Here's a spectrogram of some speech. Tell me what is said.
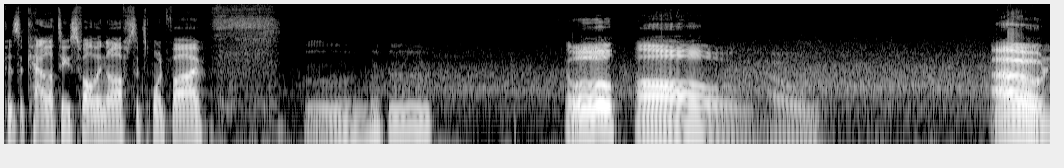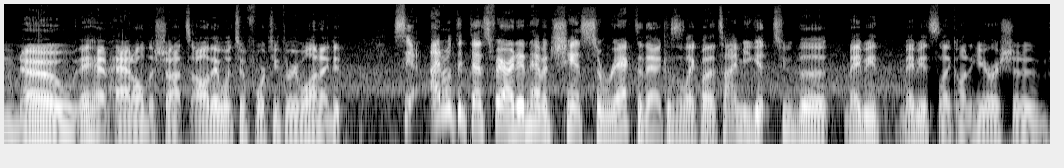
Physicality's falling off, 6.5. Mm -hmm. Oh, oh, no. Oh no, they have had all the shots. Oh, they went to 4-2-3-1. I did See, I don't think that's fair. I didn't have a chance to react to that because like by the time you get to the maybe maybe it's like on here I should have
